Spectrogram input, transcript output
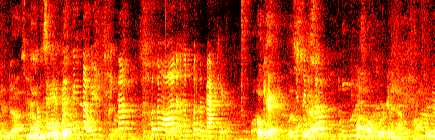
end up. Mouth is a Okay, little I think that we should take them, put them on, and then put them back here. Okay, let's You do think so? that. Uh oh, we're gonna have a problem.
